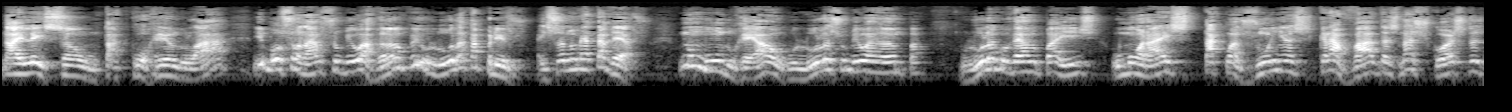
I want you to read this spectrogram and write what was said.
na eleição está correndo lá, e Bolsonaro subiu a rampa e o Lula está preso. Isso é no metaverso. No mundo real, o Lula subiu a rampa, o Lula governa o país, o Moraes está com as unhas cravadas nas costas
